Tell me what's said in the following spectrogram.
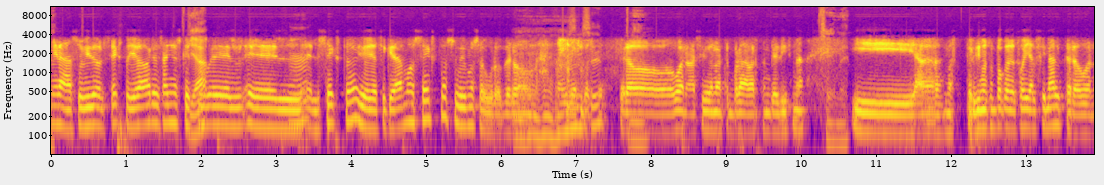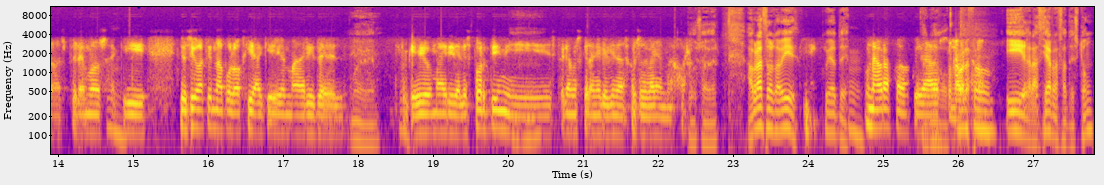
mira, ha subido el sexto. Lleva varios años que ¿Ya? sube el, el, el sexto y oye, si quedamos sexto subimos seguro, pero no Sí. Pero bueno, ha sido una temporada bastante digna Sí, y ah, nos perdimos un poco de fuelle al final, pero bueno, esperemos aquí. Yo sigo haciendo apología aquí en Madrid del, Muy bien. porque vivo en Madrid del Sporting y esperemos que el año que viene las cosas vayan mejor. Pues a ver. Abrazos, David. Cuídate. Un abrazo, cuidado. Un abrazo. Y gracias, Rafa Testón.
